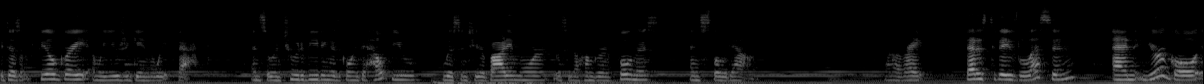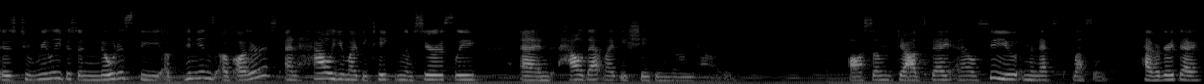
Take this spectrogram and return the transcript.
It doesn't feel great, and we usually gain the weight back. And so, intuitive eating is going to help you listen to your body more, listen to hunger and fullness, and slow down. All right, that is today's lesson. And your goal is to really just notice the opinions of others and how you might be taking them seriously and how that might be shaping your reality awesome job today, and I will see you in the next lesson. Have a great day.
